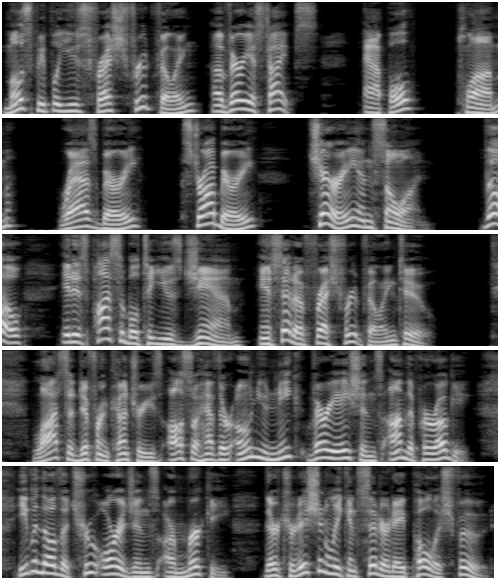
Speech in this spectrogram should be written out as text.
most people use fresh fruit filling of various types apple, plum, raspberry, strawberry, cherry, and so on. Though it is possible to use jam instead of fresh fruit filling too. Lots of different countries also have their own unique variations on the pierogi. Even though the true origins are murky, they're traditionally considered a Polish food.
